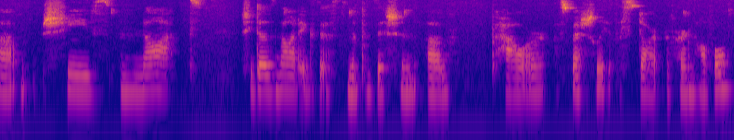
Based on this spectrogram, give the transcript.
um, she's not. She does not exist in a position of power, especially at the start of her novel.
